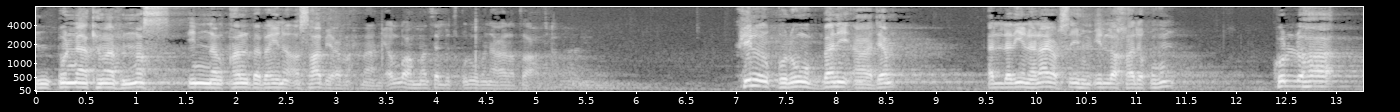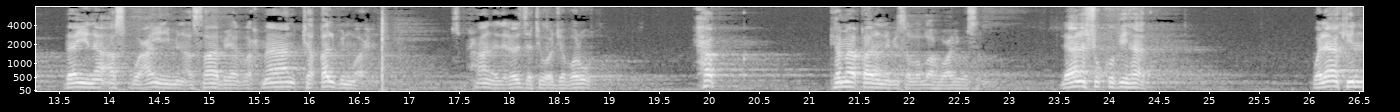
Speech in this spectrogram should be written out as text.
إن قلنا كما في النص إن القلب بين أصابع الرحمن. اللهم ثبت قلوبنا على طاعتك. كل قلوب بني آدم الذين لا يحصيهم إلا خالقهم كلها بين أصبعين من أصابع الرحمن كقلب واحد. سبحان ذي العزة والجبروت. حق. كما قال النبي صلى الله عليه وسلم. لا نشك في هذا. ولكن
